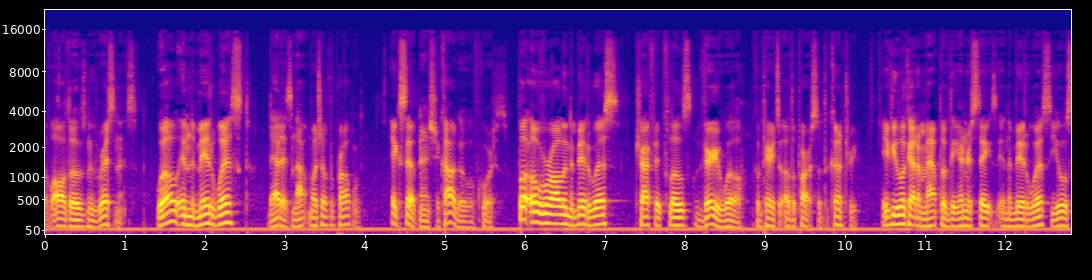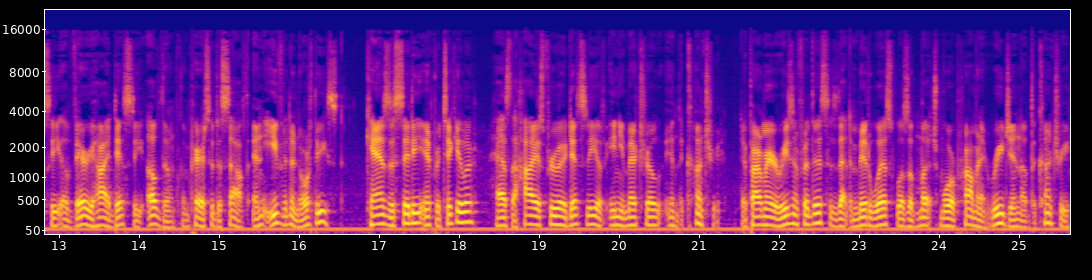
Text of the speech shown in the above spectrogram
of all those new residents. Well, in the Midwest, that is not much of a problem, except in Chicago, of course. But overall, in the Midwest, traffic flows very well compared to other parts of the country. If you look at a map of the interstates in the Midwest, you'll see a very high density of them compared to the South and even the Northeast. Kansas City, in particular, has the highest freeway density of any metro in the country. The primary reason for this is that the Midwest was a much more prominent region of the country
